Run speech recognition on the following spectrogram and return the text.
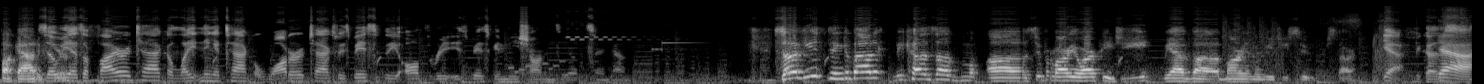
fuck out of So here. So he has a fire attack, a lightning attack, a water attack, so he's basically all three, he's basically me, Sean, and Zero at the same time. So if you think about it, because of uh, Super Mario RPG, we have uh, Mario and Luigi Superstar. Yeah, because... Yeah,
